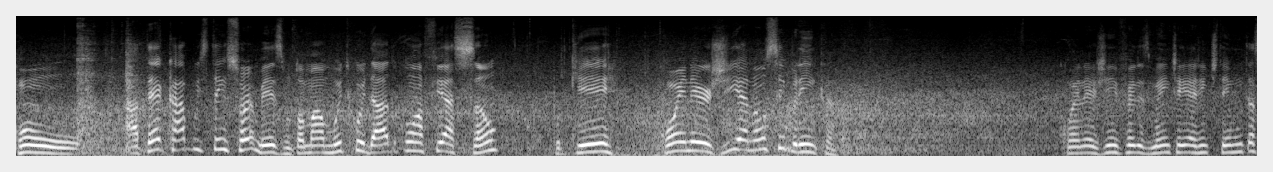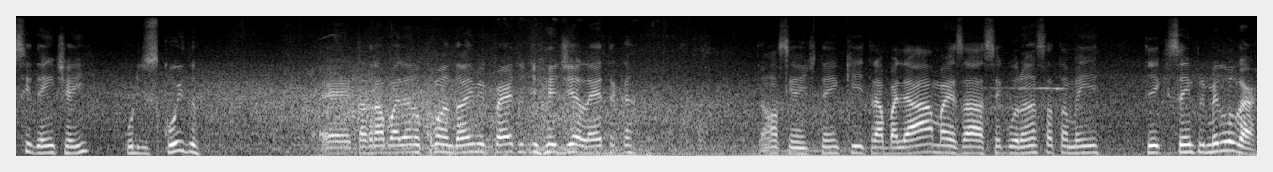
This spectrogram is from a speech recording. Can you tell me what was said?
com até cabo extensor mesmo, tomar muito cuidado com a fiação, porque com energia não se brinca. Com energia, infelizmente, aí a gente tem muito acidente aí, por descuido. É, tá trabalhando com andaime perto de rede elétrica. Então assim, a gente tem que trabalhar, mas a segurança também tem que ser em primeiro lugar.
